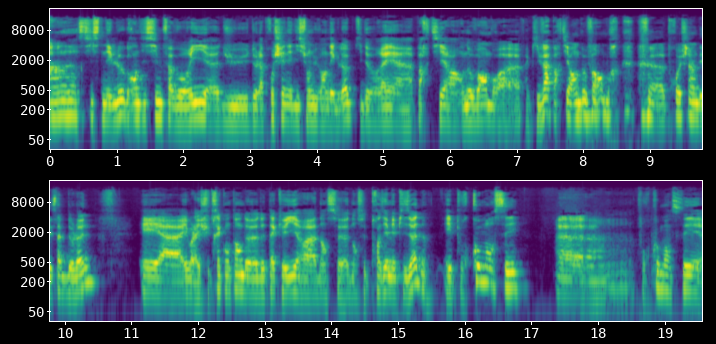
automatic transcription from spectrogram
un, si ce n'est le grandissime favori euh, du, de la prochaine édition du Vendée Globe qui devrait euh, partir en novembre, euh, enfin qui va partir en novembre prochain des Sables d'Olonne. Et, et, voilà, je suis très content de, de t'accueillir dans ce, dans ce troisième épisode. Et pour commencer, pour commencer,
